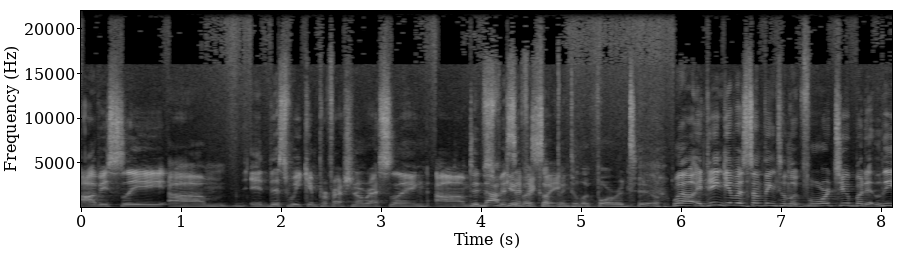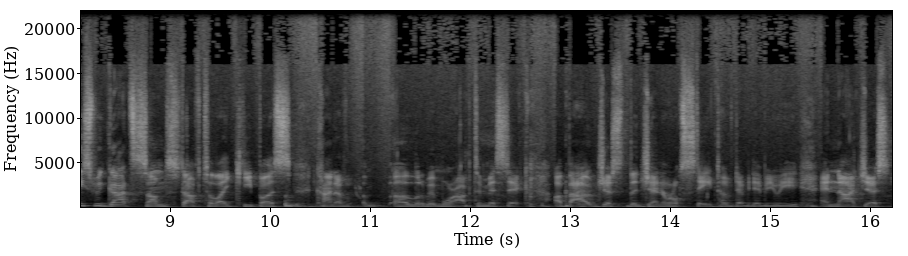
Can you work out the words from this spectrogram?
obviously, um, it, this week in professional wrestling um, Did not give us something to look forward to. well, it didn't give us something to look forward to, but at least we got some stuff to like keep us kind of a, a little bit more optimistic about just the general state of WWE and not just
